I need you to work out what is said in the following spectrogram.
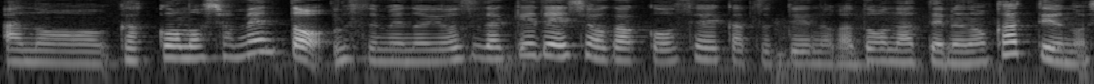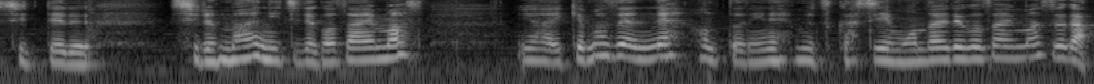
あの学校の書面と娘の様子だけで小学校生活っていうのがどうなってるのかっていうのを知ってる知る毎日でございます。いやいけませんね本当にね難しい問題でございますが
